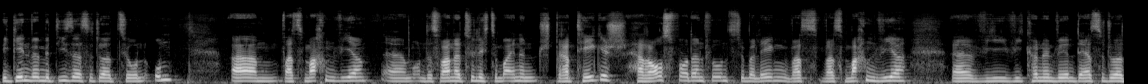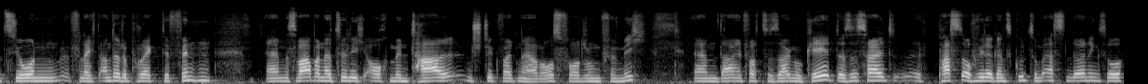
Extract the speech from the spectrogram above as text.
wie gehen wir mit dieser Situation um? Ähm, was machen wir? Ähm, und es war natürlich zum einen strategisch herausfordernd für uns zu überlegen, was, was machen wir? Äh, wie, wie können wir in der Situation vielleicht andere Projekte finden? Ähm, es war aber natürlich auch mental ein Stück weit eine Herausforderung für mich, ähm, da einfach zu sagen, okay, das ist halt, äh, passt auch wieder ganz gut zum ersten Learning so,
